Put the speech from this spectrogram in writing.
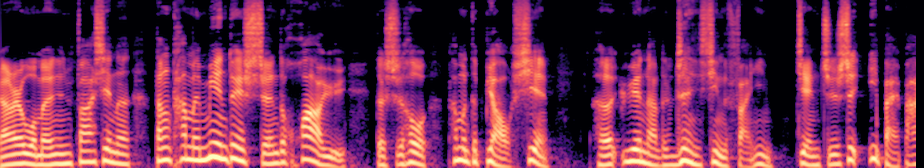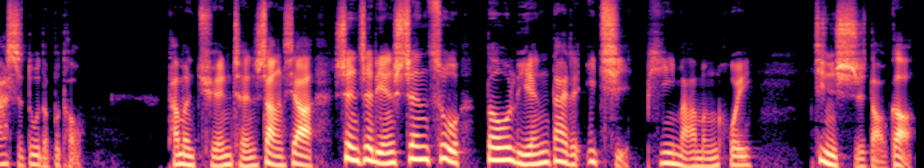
然而，我们发现呢，当他们面对神的话语的时候，他们的表现和约拿的任性的反应，简直是一百八十度的不同。他们全城上下，甚至连牲畜都连带着一起披麻蒙灰，禁食祷告，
